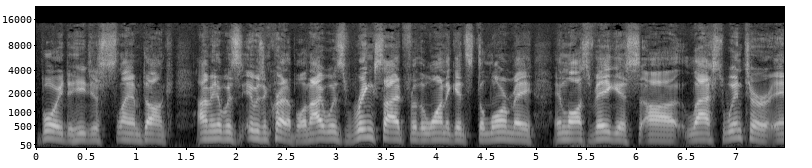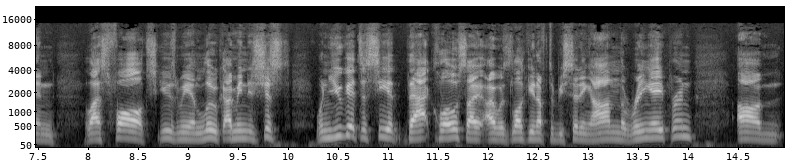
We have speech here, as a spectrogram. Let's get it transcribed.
boy did he just slam dunk. I mean, it was it was incredible, and I was ringside for the one against Dulorme in Las Vegas uh, last winter and last fall, excuse me. And Luke, I mean, it's just when you get to see it that close. I, I was lucky enough to be sitting on the ring apron. Um,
